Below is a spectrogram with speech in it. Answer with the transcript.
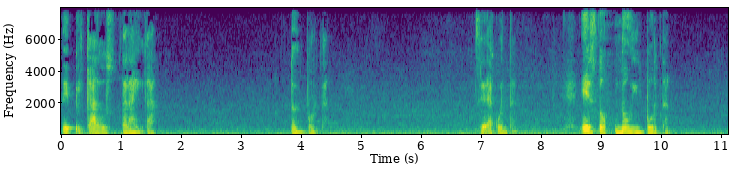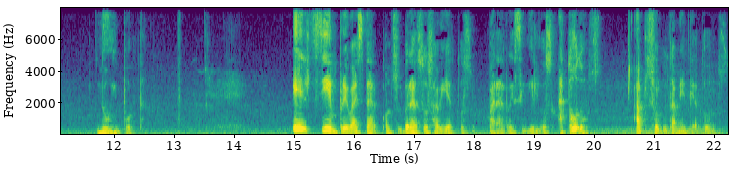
de pecados traiga. No importa. ¿Se da cuenta? Esto no importa. No importa. Él siempre va a estar con sus brazos abiertos para recibirlos a todos, absolutamente a todos.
